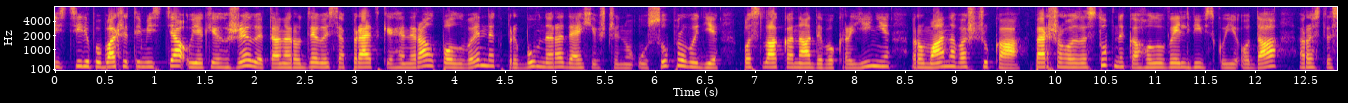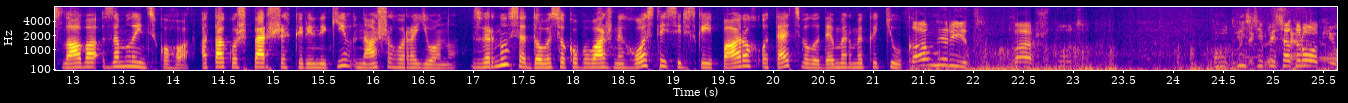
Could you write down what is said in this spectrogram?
Із цілі побачити місця, у яких жили та народилися предки, генерал Пол Винник прибув на Радехівщину у супроводі посла Канади в Україні Романа Ващука, першого заступника голови Львівської ОДА Ростислава Замлинського, а також перших керівників нашого району. Звернувся до високоповажних гостей сільський парох отець Володимир Микитюк. Славний рід ваш тут тому 250 років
